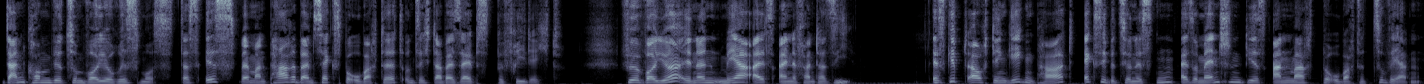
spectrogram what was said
Dann kommen wir zum Voyeurismus. Das ist, wenn man Paare beim Sex beobachtet und sich dabei selbst befriedigt. Für VoyeurInnen mehr als eine Fantasie. Es gibt auch den Gegenpart, Exhibitionisten, also Menschen, die es anmacht, beobachtet zu werden.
